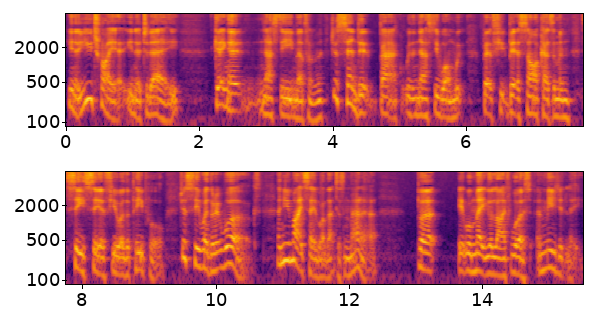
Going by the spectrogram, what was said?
You know, you try it, you know, today, getting a nasty email from them, just send it back with a nasty one with a bit, of sarcasm and CC a few other people. Just see whether it works. And you might say, well, that doesn't matter, but it will make your life worse immediately.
